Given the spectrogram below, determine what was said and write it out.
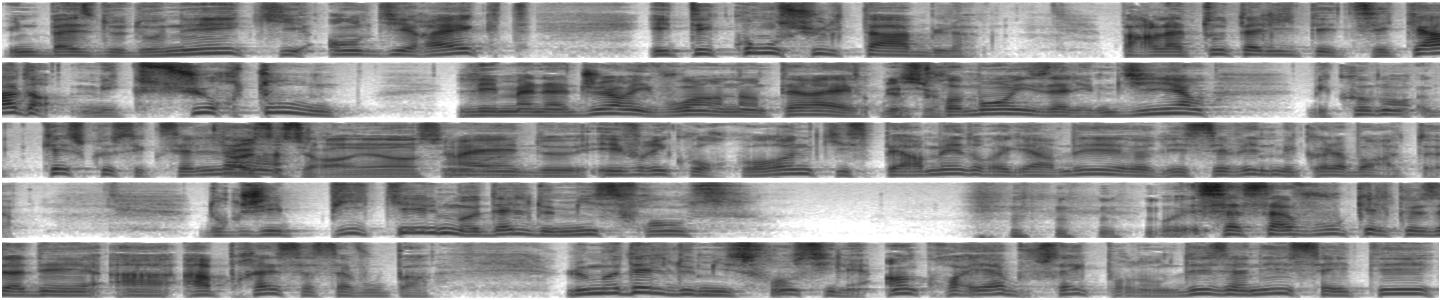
une base de données qui, en direct, était consultable par la totalité de ces cadres, mais que surtout, les managers, ils voient un intérêt. Bien sûr. Autrement, ils allaient me dire, mais comment, qu'est-ce que c'est que celle-là Ouais, ça sert à rien. c'est Ouais, de Évry Courcouronne qui se permet de regarder euh, les CV de mes collaborateurs. Donc j'ai piqué le modèle de Miss France. Ouais, ça s'avoue quelques années après, ça s'avoue pas. Le modèle de Miss France, il est incroyable. Vous savez que pendant des années, ça a été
